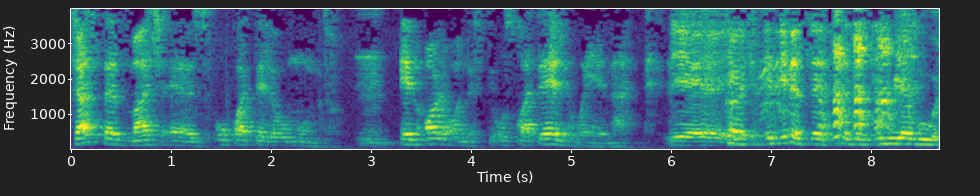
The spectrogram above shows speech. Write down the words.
Just as much as ukwatele umuntu, mm. in all honesty, uskwatele wena. Yeah, yeah, yeah. 'Cause- in, in, a sense, in a sense, ibuye kuwe.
